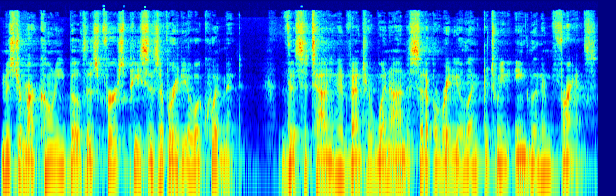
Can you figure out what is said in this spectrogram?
Mr. Marconi built his first pieces of radio equipment. This Italian inventor went on to set up a radio link between England and France,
